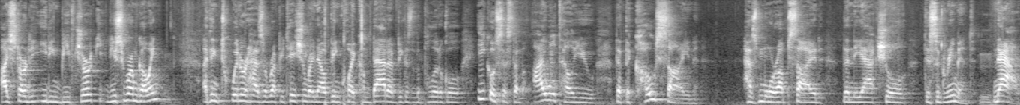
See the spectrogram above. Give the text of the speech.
I started eating beef jerky. Do you see where I'm going? I think Twitter has a reputation right now of being quite combative because of the political ecosystem. I will tell you that the cosign has more upside than the actual disagreement. Mm-hmm. Now,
